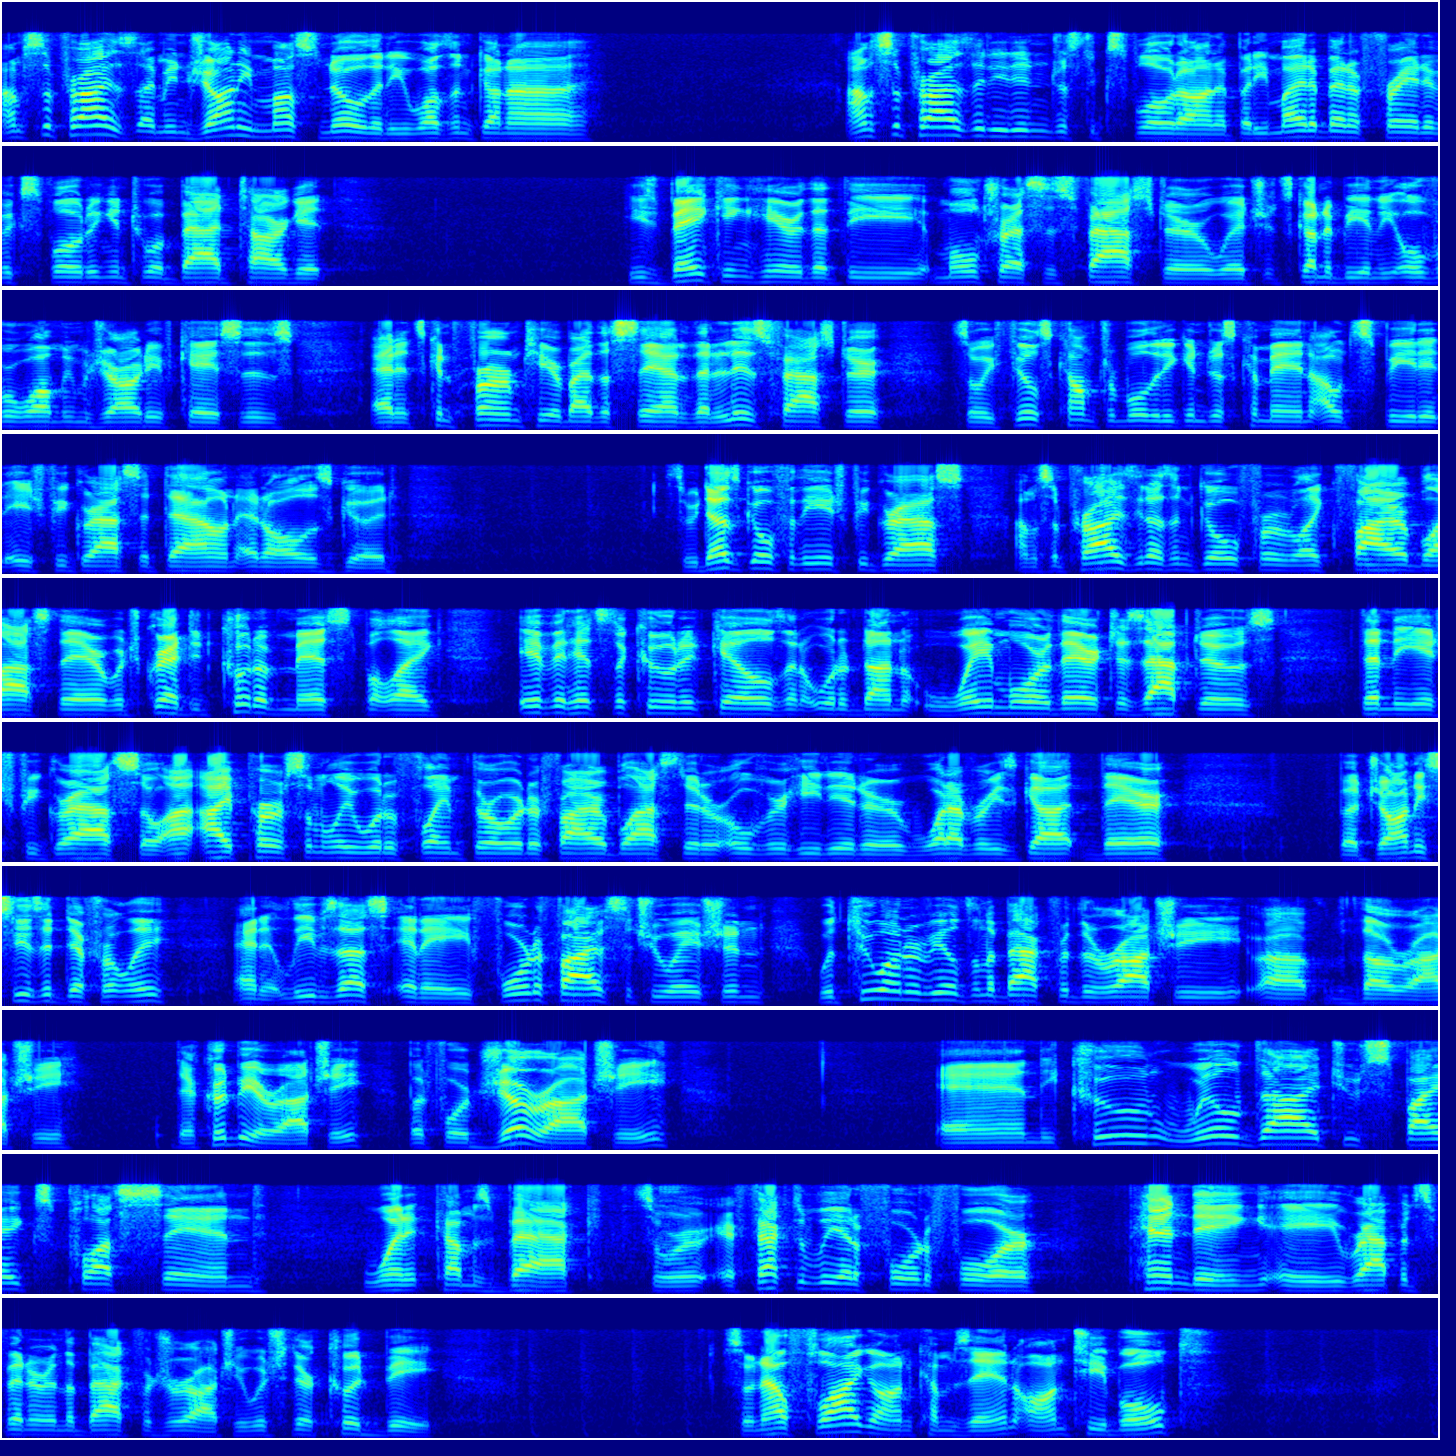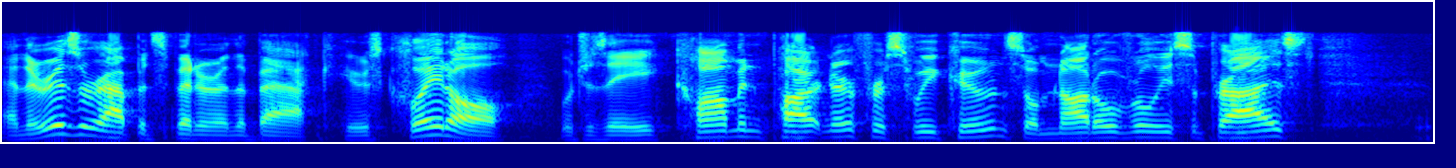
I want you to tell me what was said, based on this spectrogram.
I'm surprised. I mean, Johnny must know that he wasn't gonna. I'm surprised that he didn't just explode on it, but he might have been afraid of exploding into a bad target. He's banking here that the Moltres is faster, which it's going to be in the overwhelming majority of cases, and it's confirmed here by the sand that it is faster, so he feels comfortable that he can just come in, outspeed it, HP grass it down, and all is good. So he does go for the HP grass. I'm surprised he doesn't go for like Fire Blast there, which granted could have missed, but like if it hits the Cune, it kills, and it would have done way more there to Zapdos than the HP grass. So I, I personally would have flamethrowered or fire blasted or overheated or whatever he's got there. But Johnny sees it differently, and it leaves us in a four to five situation with two unrevealed in the back for the Rachi, uh, the Rachi. There could be a Rachi, but for Jirachi, and the Cune will die to spikes plus sand when it comes back. So we're effectively at a 4 to 4, pending a rapid spinner in the back for Jirachi, which there could be. So now Flygon comes in on T-Bolt. And there is a rapid spinner in the back. Here's Claydol, which is a common partner for Suicune, so I'm not overly surprised.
